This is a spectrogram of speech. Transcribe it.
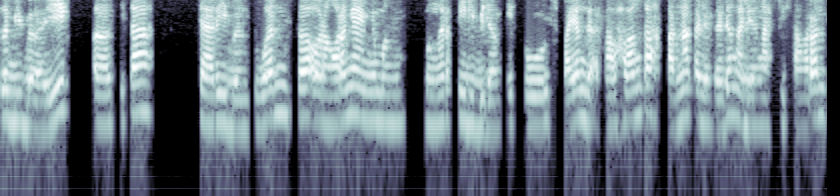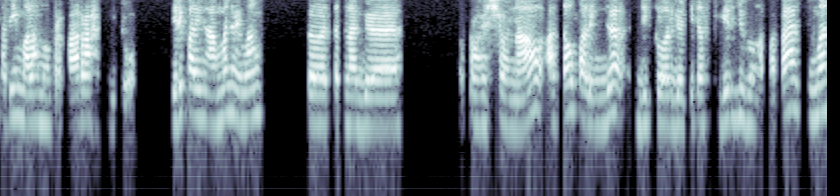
lebih baik uh, kita cari bantuan ke orang-orang yang memang mengerti di bidang itu supaya nggak salah langkah karena kadang-kadang ada yang ngasih saran tapi malah memperparah gitu. Jadi paling aman memang ke tenaga profesional atau paling nggak di keluarga kita sendiri juga nggak apa-apa, cuman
